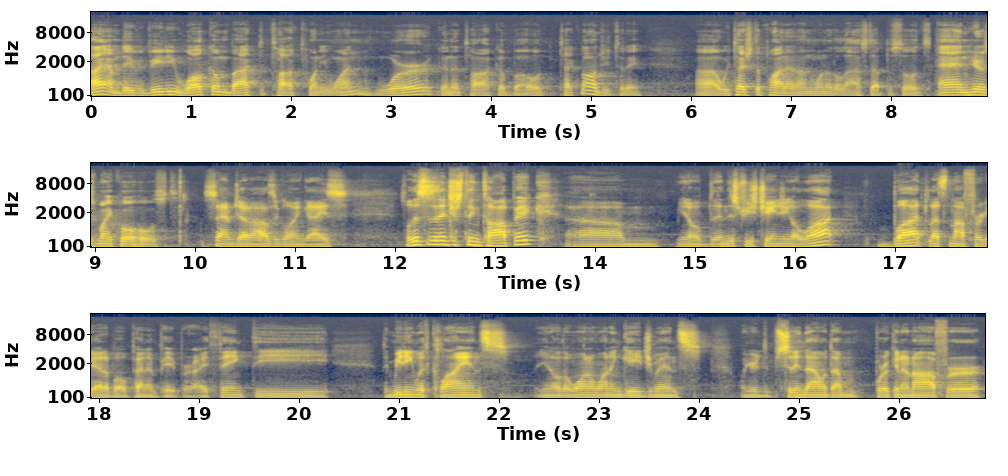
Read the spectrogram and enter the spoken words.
Hi, I'm David Beatty. Welcome back to Talk 21. We're going to talk about technology today. Uh, we touched upon it on one of the last episodes. And here's my co host. Sam Jenna, how's it going, guys? So, this is an interesting topic. Um, you know, the industry's changing a lot, but let's not forget about pen and paper. I think the, the meeting with clients, you know, the one on one engagements, when you're sitting down with them, working an offer,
